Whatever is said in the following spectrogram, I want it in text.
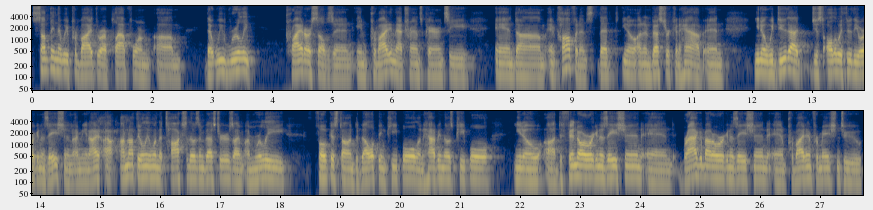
something that we provide through our platform um, that we really pride ourselves in, in providing that transparency and um, and confidence that you know an investor can have. And you know, we do that just all the way through the organization. I mean, I, I am not the only one that talks to those investors. I'm I'm really focused on developing people and having those people, you know, uh, defend our organization and brag about our organization and provide information to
